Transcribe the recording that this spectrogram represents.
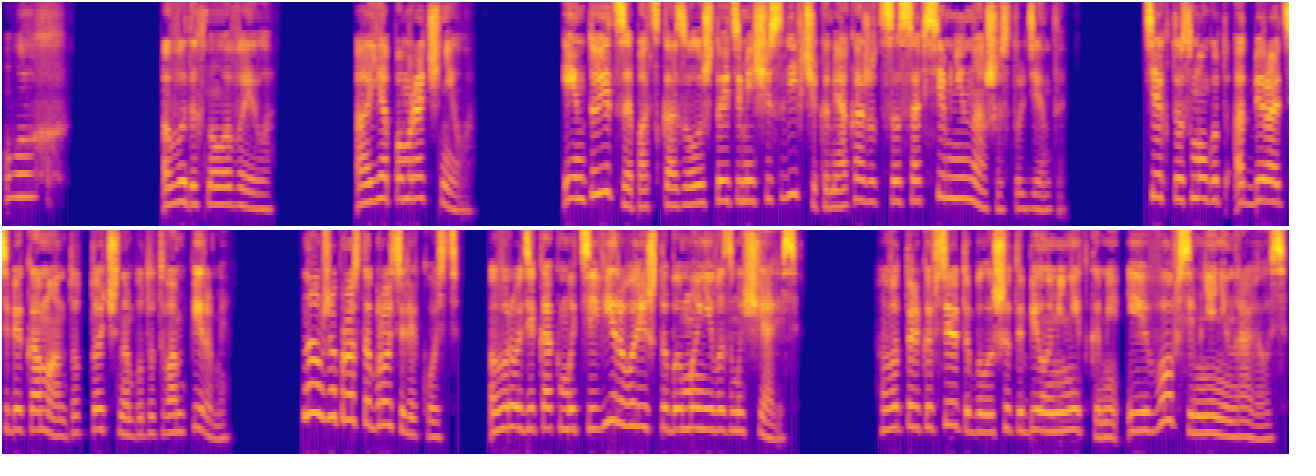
«Ох!» — выдохнула Вейла. А я помрачнела. Интуиция подсказывала, что этими счастливчиками окажутся совсем не наши студенты. Те, кто смогут отбирать себе команду, точно будут вампирами. Нам же просто бросили кость. Вроде как мотивировали, чтобы мы не возмущались. Вот только все это было шито белыми нитками, и вовсе мне не нравилось.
